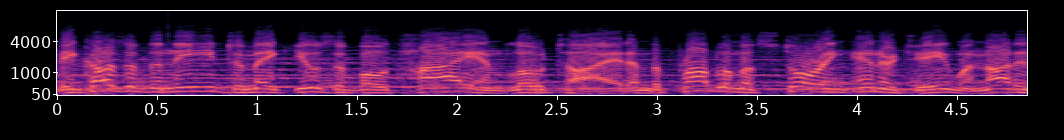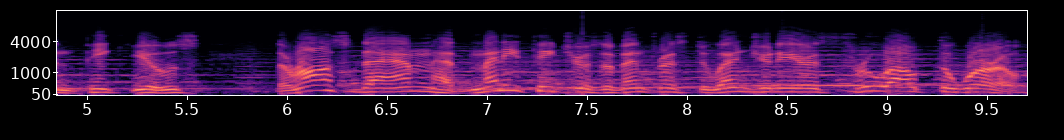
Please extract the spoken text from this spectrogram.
Because of the need to make use of both high and low tide and the problem of storing energy when not in peak use, the Rance Dam had many features of interest to engineers throughout the world.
